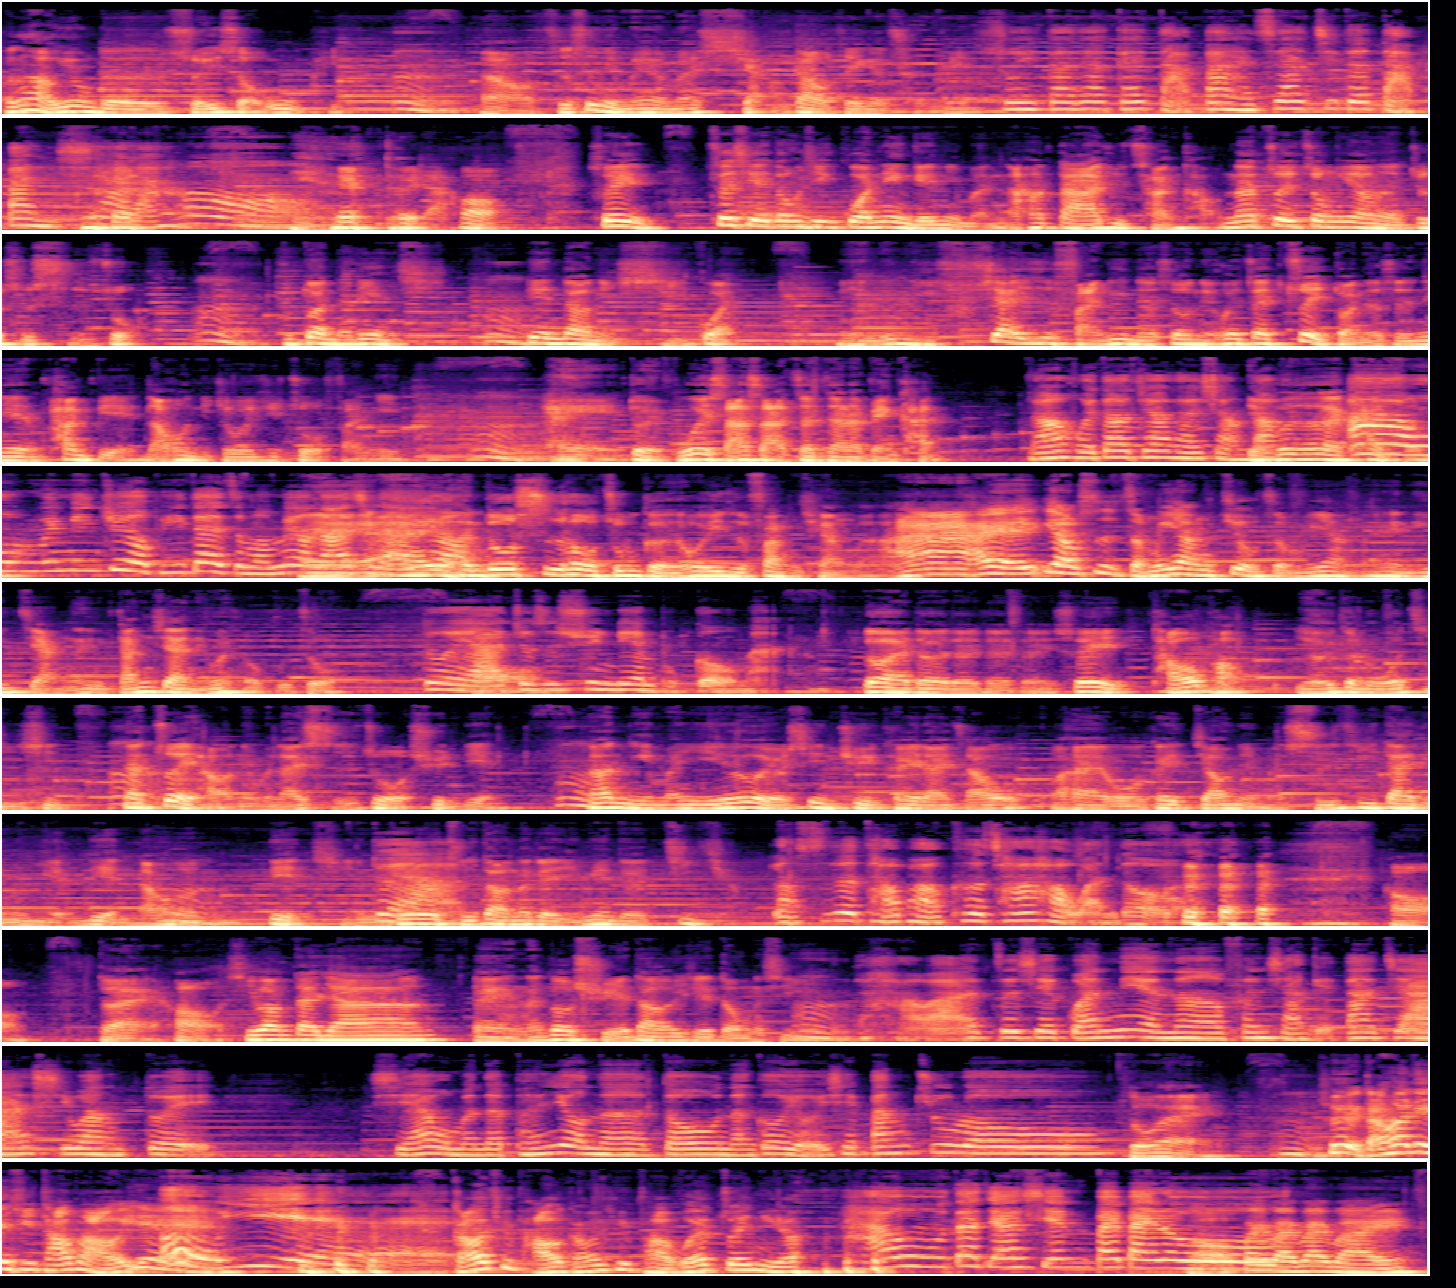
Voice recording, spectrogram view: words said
很好用的随手物品嗯，啊、只是你们有没有想到这个层面？所以大家该打扮还是要记得打扮一下然后。对啦，哈，所以这些东西观念给你们，然后大家去参考。那最重要的就是实做，嗯不断的练习，嗯练到你习惯。你你下一次反应的时候，你会在最短的时间判别，然后你就会去做反应。嗯，嘿，对，不会傻傻站在那边看。然后回到家才想到啊，我明明就有皮带，怎么没有拿起来哎哎很？多事后诸葛会一直放枪嘛，哎哎，要是怎么样就怎么样。哎，你讲，你当下你为什么不做？对啊，哦就是训练不够嘛。对对对对对，所以逃跑有一个逻辑性，嗯那最好你们来实做训练。那嗯你们也如果有兴趣，可以来找我，哎，我可以教你们实际带你们演练，然后嗯练习，你就会知道那个里面的技巧。老师的逃跑课超好玩的哦。哦，对，好，希望大家哎能够学到一些东西。嗯，好啊，这些观念呢分享给大家，希望对喜爱我们的朋友呢都能够有一些帮助喽。对，嗯，所以赶快练习逃跑耶！哦耶！赶快去跑，赶快去跑，我要追你哦！好，大家先拜拜喽。好，拜拜拜拜。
